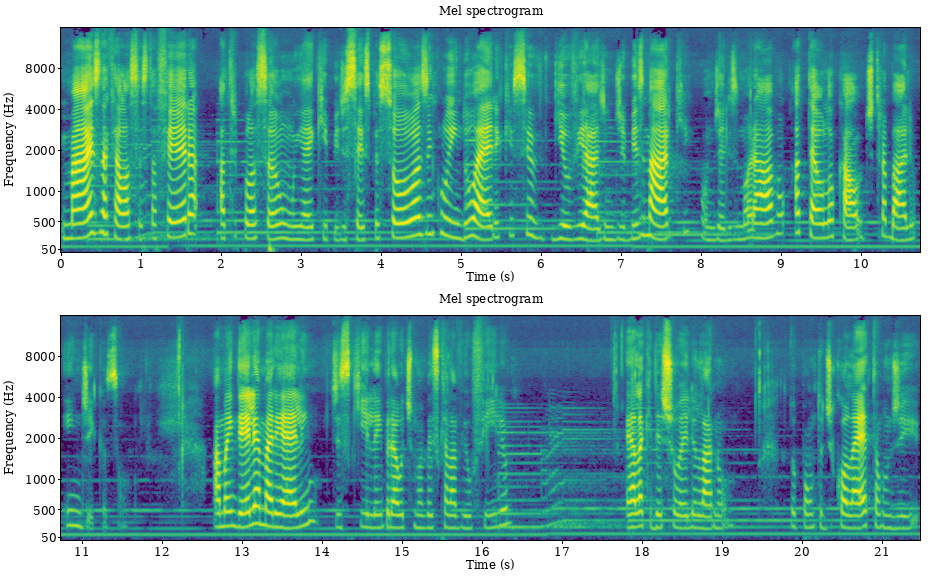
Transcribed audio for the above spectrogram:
mas naquela sexta-feira a tripulação e a equipe de seis pessoas, incluindo o Eric, seguiu viagem de Bismarck, onde eles moravam, até o local de trabalho em Dickinson. A mãe dele, a Mary Ellen, diz que lembra a última vez que ela viu o filho. Ela que deixou ele lá no, no ponto de coleta, onde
